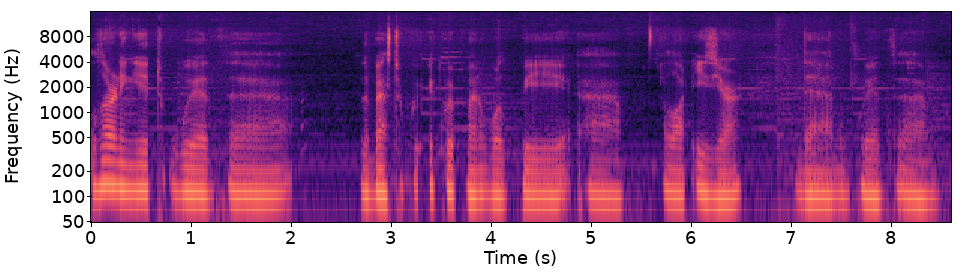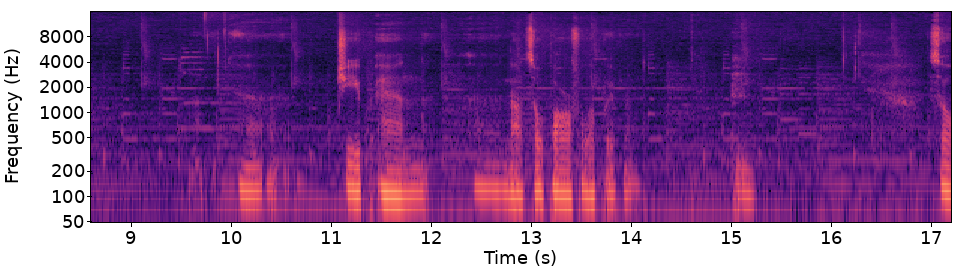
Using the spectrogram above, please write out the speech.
learning it with uh, the best equi equipment will be uh, a lot easier than with um, cheap and not so powerful equipment. So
